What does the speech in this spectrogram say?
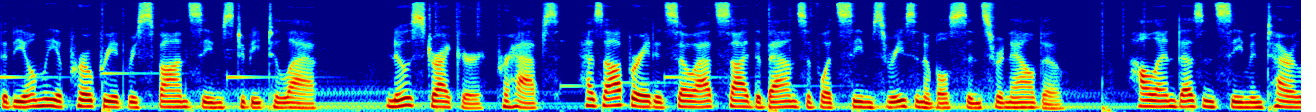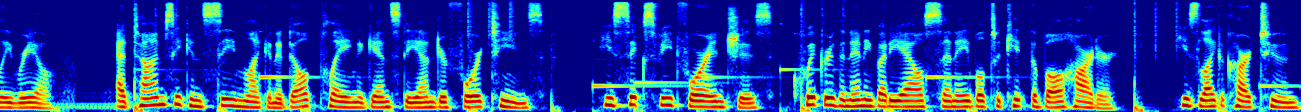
that the only appropriate response seems to be to laugh. No striker, perhaps, has operated so outside the bounds of what seems reasonable since Ronaldo. Haaland doesn't seem entirely real. At times he can seem like an adult playing against the under 14s, He's 6 feet 4 inches, quicker than anybody else and able to kick the ball harder. He's like a cartoon,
